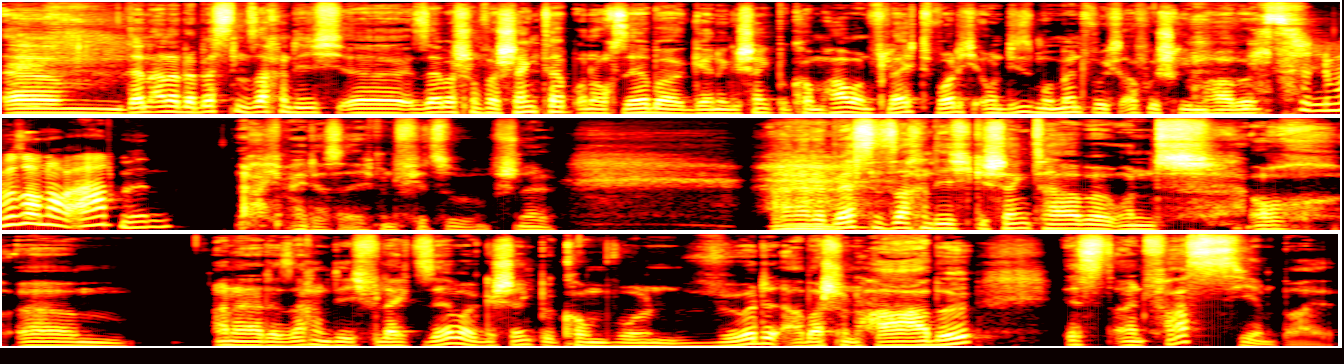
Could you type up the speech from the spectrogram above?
Ähm, dann einer der besten Sachen, die ich äh, selber schon verschenkt habe und auch selber gerne geschenkt bekommen habe. Und vielleicht wollte ich auch in diesem Moment, wo ich es aufgeschrieben habe, du musst auch noch atmen. Ach, ich meine das ja, ich bin viel zu schnell. Einer der besten Sachen, die ich geschenkt habe und auch ähm, einer der Sachen, die ich vielleicht selber geschenkt bekommen wollen würde, aber schon habe, ist ein Faszienball.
